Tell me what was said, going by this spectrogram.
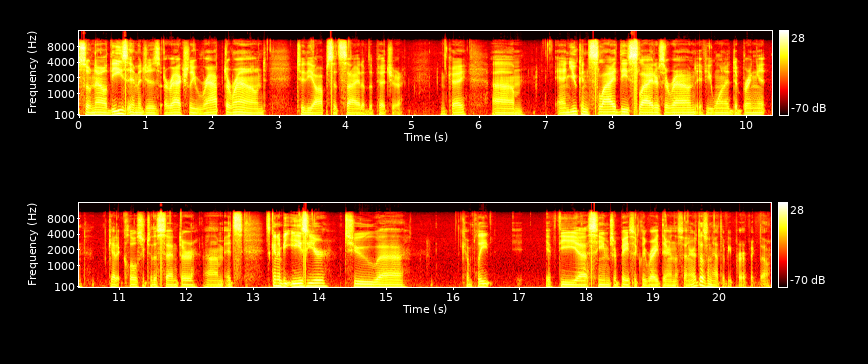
So now these images are actually wrapped around to the opposite side of the picture. Okay, um, and you can slide these sliders around if you wanted to bring it, get it closer to the center. Um, it's it's going to be easier to uh, complete if the uh, seams are basically right there in the center. It doesn't have to be perfect though.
